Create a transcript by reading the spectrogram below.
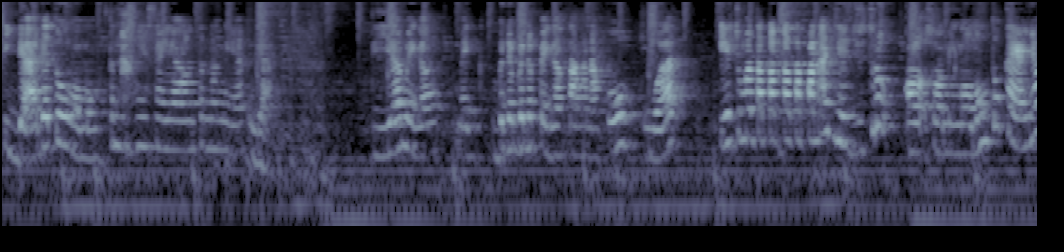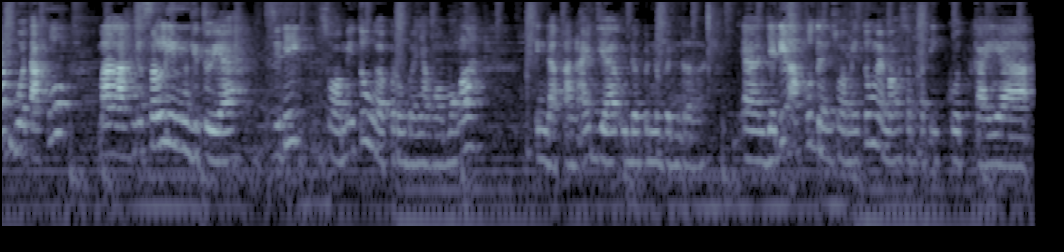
tidak ada tuh ngomong tenang ya sayang tenang ya. Enggak. Dia megang meg, bener-bener pegang tangan aku kuat ya cuma tatap-tatapan aja. Justru kalau suami ngomong tuh kayaknya buat aku malah ngeselin gitu ya. Jadi suami tuh nggak perlu banyak ngomong lah tindakan aja udah bener-bener. Ya, jadi aku dan suami tuh memang sempet ikut kayak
